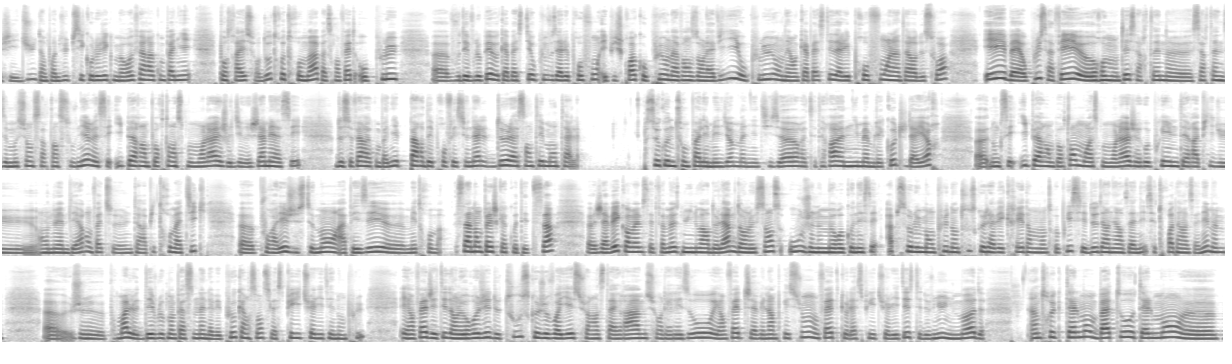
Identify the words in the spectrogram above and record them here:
j'ai dû, d'un point de vue psychologique, me refaire accompagner pour travailler sur d'autres traumas. Parce qu'en fait, au plus vous développez vos capacités, au plus vous allez profond. Et puis, je crois qu'au plus on avance dans la vie, au plus on est en capacité d'aller profond à l'intérieur de soi. Et ben, au plus ça fait remonter certaines, certaines émotions certains souvenirs et c'est hyper important à ce moment-là et je le dirai jamais assez de se faire accompagner par des professionnels de la santé mentale ceux que ne sont pas les médiums, magnétiseurs, etc., ni même les coachs d'ailleurs. Euh, donc c'est hyper important. Moi à ce moment-là, j'ai repris une thérapie du... en EMDR, en fait, une thérapie traumatique euh, pour aller justement apaiser euh, mes traumas. Ça n'empêche qu'à côté de ça, j'avais quand même cette fameuse nuit noire de l'âme dans le sens où je ne me reconnaissais absolument plus dans tout ce que j'avais créé dans mon entreprise ces deux dernières années, ces trois dernières années même. Pour moi, le développement personnel n'avait plus aucun sens, la spiritualité non plus. Et en fait, j'étais dans le rejet de tout ce que je voyais sur Instagram, sur les réseaux, et en fait j'avais l'impression en fait que la spiritualité c'était devenu une mode, un truc tellement bateau, tellement euh,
